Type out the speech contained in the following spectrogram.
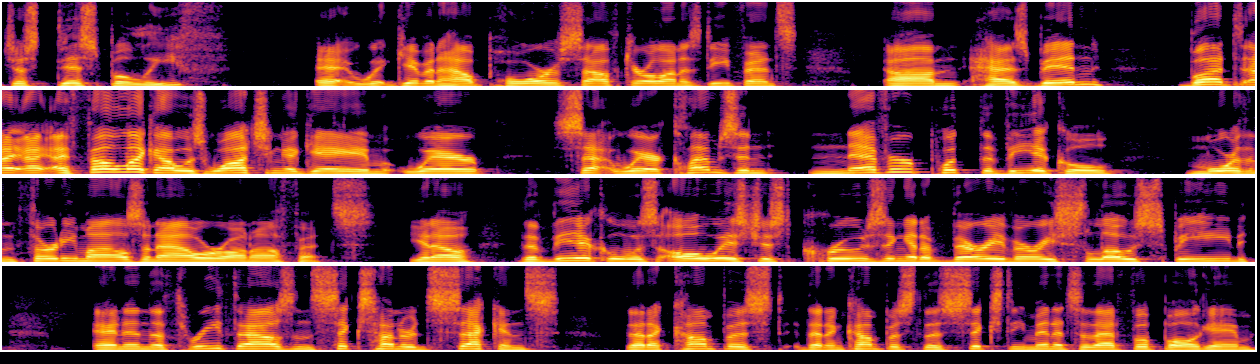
just disbelief, uh, given how poor South Carolina's defense um, has been. But I, I, felt like I was watching a game where where Clemson never put the vehicle more than 30 miles an hour on offense. You know, the vehicle was always just cruising at a very, very slow speed. And in the 3,600 seconds that encompassed that encompassed the 60 minutes of that football game,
